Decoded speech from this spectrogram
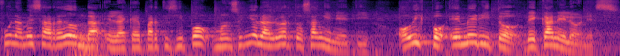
fue una mesa redonda en la que participó Monseñor Alberto Sanguinetti, obispo emérito de Canelones.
